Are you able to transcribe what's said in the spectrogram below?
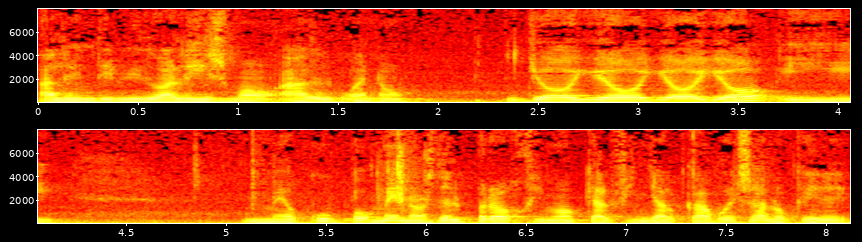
al individualismo, al. Bueno, yo, yo, yo, yo, y me ocupo menos del prójimo, que al fin y al cabo es a lo que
